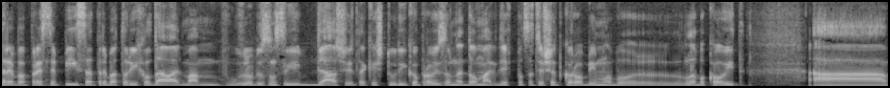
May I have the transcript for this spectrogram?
treba presne písať, treba to rýchlo dávať. Mám, už robil som si ďalšie také štúdiko provizorné doma, kde v podstate všetko robím, lebo, lebo COVID a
